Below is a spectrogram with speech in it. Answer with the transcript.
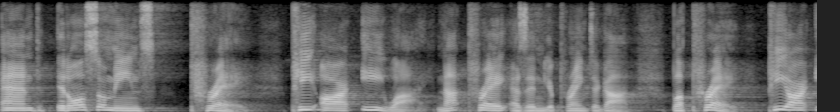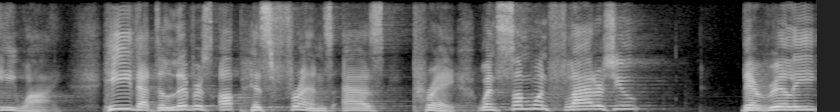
and it also means prey. P R E Y, not pray as in you're praying to God, but prey. P R E Y. He that delivers up his friends as prey. When someone flatters you, they're really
